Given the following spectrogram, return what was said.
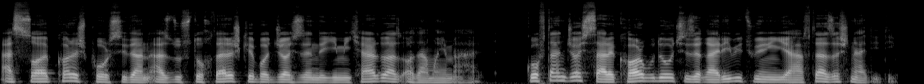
از صاحب کارش پرسیدن از دوست دخترش که با جاش زندگی می‌کرد و از آدمای محل. گفتن جاش سر کار بوده و چیز غریبی توی این یه هفته ازش ندیدیم.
